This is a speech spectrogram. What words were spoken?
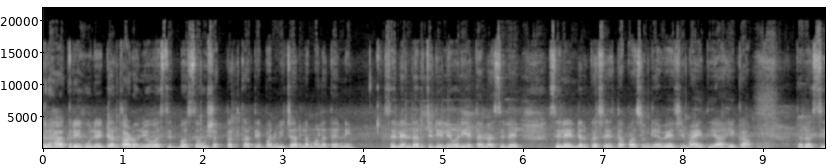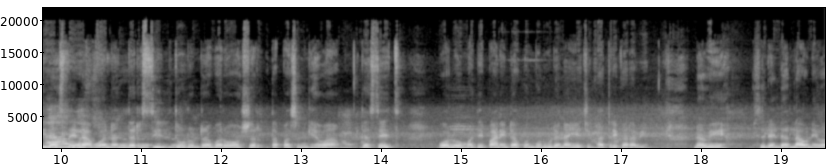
ग्राहक रेग्युलेटर काढून व्यवस्थित बसवू शकतात का? ते पण विचारलं मला त्यांनी. सिलेंडरची डिलिव्हरी येताना सिले सिलेंडर कसे तपासून घ्यावे याची माहिती आहे का? तर सील असलेला व नंतर सील तोडून रबर वॉशर तपासून घ्यावा. तसेच पॉलोमध्ये पाणी टाकून बुडबुडे नाही याची खात्री करावी. नवी सिलेंडर लावणे व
